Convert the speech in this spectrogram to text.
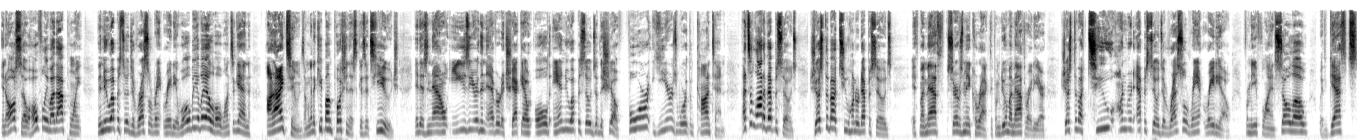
And also, hopefully by that point, the new episodes of Wrestle Rant Radio will be available once again on iTunes. I'm going to keep on pushing this because it's huge. It is now easier than ever to check out old and new episodes of the show. Four years worth of content. That's a lot of episodes. Just about 200 episodes, if my math serves me correct. If I'm doing my math right here, just about 200 episodes of Wrestle Rant Radio from me flying solo, with guests,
